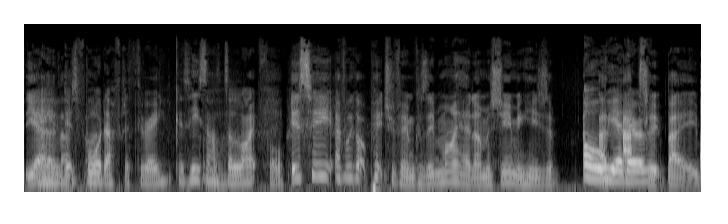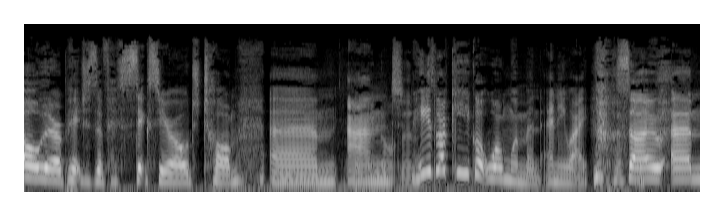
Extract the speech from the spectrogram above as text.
Yeah, he gets fine. bored after three because he sounds delightful. Is he? Have we got a picture of him? Because in my head, I'm assuming he's a Oh an yeah, there absolute are, babe. Oh, there are pictures of six-year-old Tom, um, and not he's lucky he got one woman anyway. so um,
